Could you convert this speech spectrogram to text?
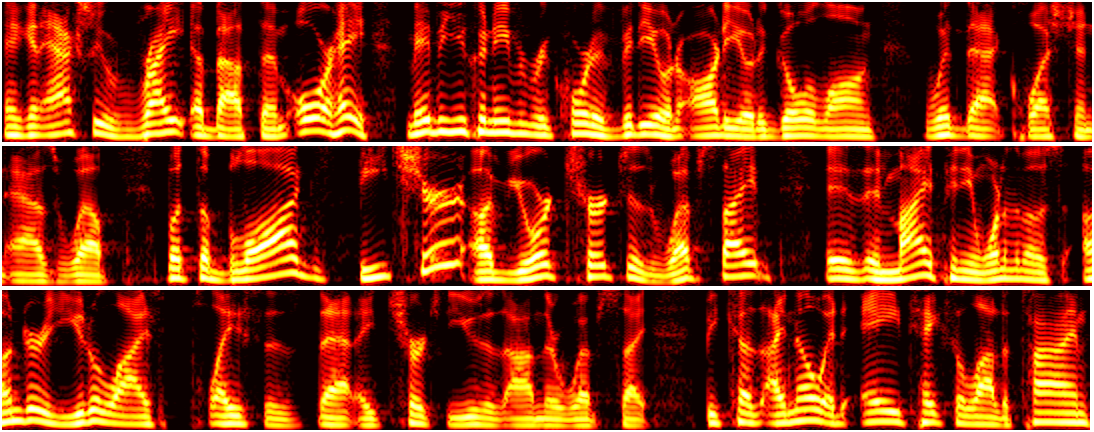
and can actually write about them. Or hey, maybe you can even record a video and audio to go along with that question as well. But the blog feature of your church's website is, in my opinion, one of the most underutilized places that a church uses on their website because I know it A takes a lot of time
